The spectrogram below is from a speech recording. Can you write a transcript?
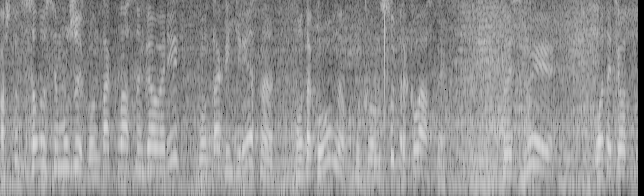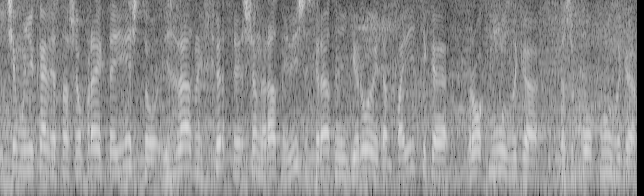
а что это за лысый мужик? Он так классно говорит, он так интересно, он такой умный, он, он супер классный. То есть мы вот эти вот, чем уникальность нашего проекта есть, что из разных сфер совершенно разные личности, разные герои, там политика, рок-музыка, даже поп-музыка,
